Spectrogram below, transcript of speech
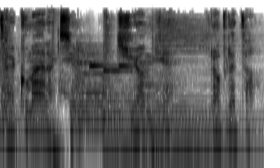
달콤한 아침 주현미의 러브레터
